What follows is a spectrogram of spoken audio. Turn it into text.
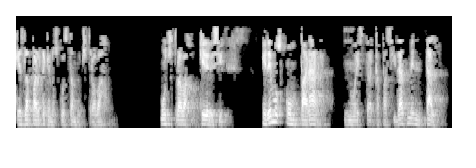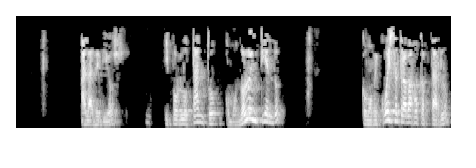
Que es la parte que nos cuesta mucho trabajo. Mucho trabajo. Quiere decir, queremos comparar nuestra capacidad mental a la de Dios y por lo tanto, como no lo entiendo, como me cuesta trabajo captarlo,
